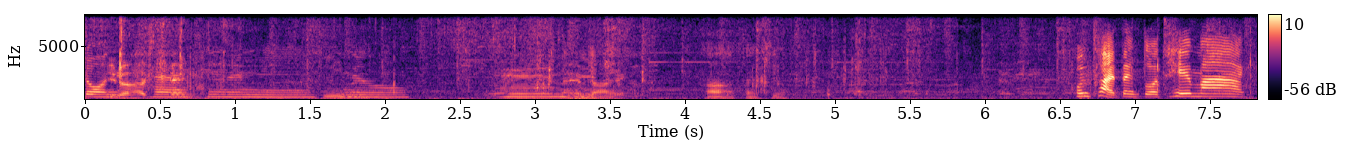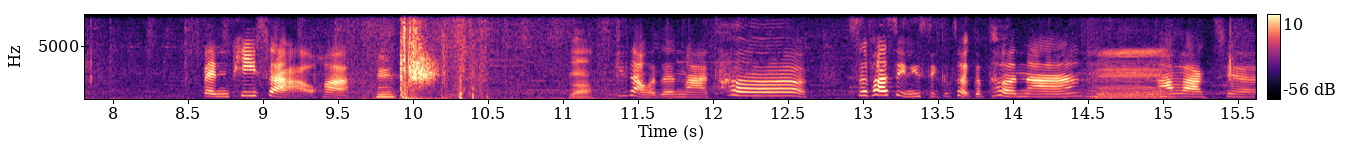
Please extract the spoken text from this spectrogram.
don't You don't have have change? any. Mm. No. Mm, let me Yeah. check. อ่า thank you คนขายแต่งตัวเท่มาก เป็นพี่สาวค่ะ เหรอ พี่สาวเขาเดินมาเธอเสื้อผ้าสีนี้สีก็สวยกับเธอนะอืมอืม น่ารักเชียว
